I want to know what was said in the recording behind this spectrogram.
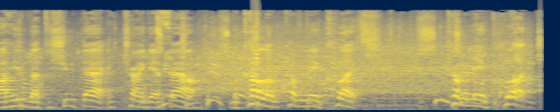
Oh, he's about to shoot that. He's trying to get fouled. McCollum coming in clutch. Coming in clutch.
